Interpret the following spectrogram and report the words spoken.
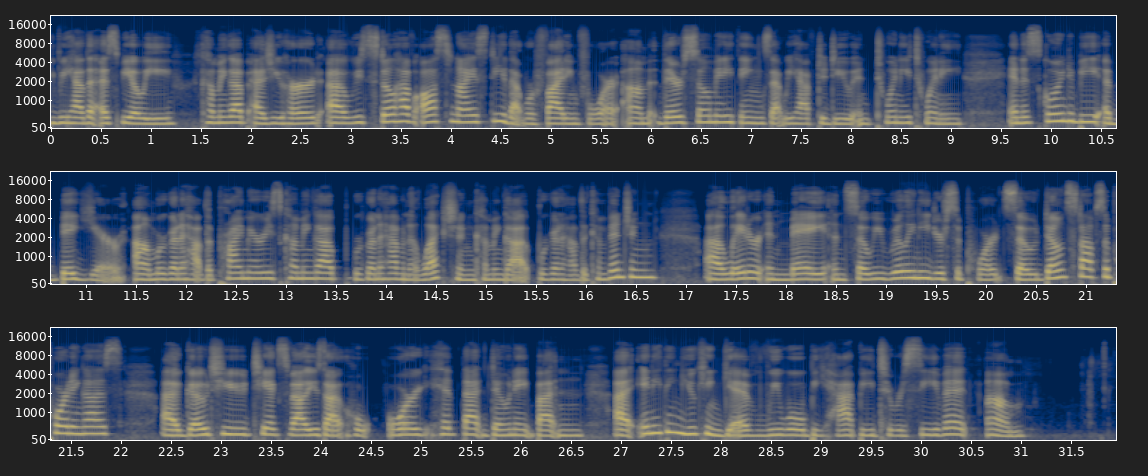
we have the SBOE coming up, as you heard. Uh, we still have Austin ISD that we're fighting for. Um, there's so many things that we have to do in 2020, and it's going to be a big year. Um, we're going to have the primaries coming up. We're going to have an election coming up. We're going to have the convention. Uh, later in May, and so we really need your support. So don't stop supporting us uh, go to txvalues.org, hit that donate button. Uh, anything you can give, we will be happy to receive it. Um,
